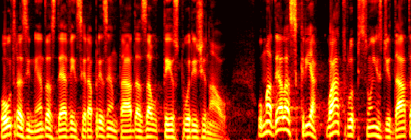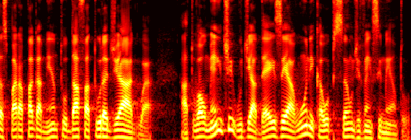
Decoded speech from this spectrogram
outras emendas devem ser apresentadas ao texto original. Uma delas cria quatro opções de datas para pagamento da fatura de água. Atualmente, o dia 10 é a única opção de vencimento.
